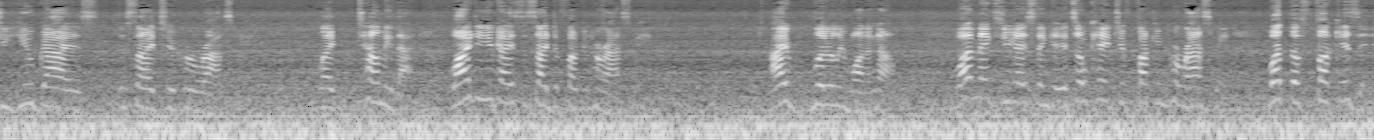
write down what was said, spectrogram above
do you guys decide to harass me? Like, tell me that. Why do you guys decide to fucking harass me? I literally want to know. What makes you guys think it's okay to fucking harass me? What the fuck is it?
